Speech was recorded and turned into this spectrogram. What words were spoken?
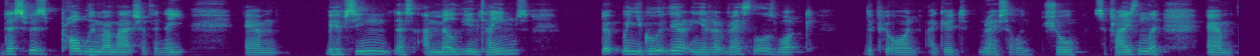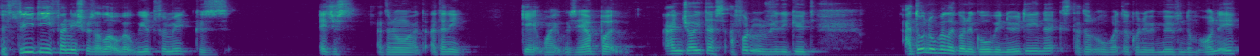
This was probably my match of the night. Um, we have seen this a million times, but when you go out there and you're at wrestlers' work, they put on a good wrestling show. Surprisingly, um, the 3D finish was a little bit weird for me because it just I don't know I, I didn't get why it was there, but I enjoyed this. I thought it was really good. I don't know where they're going to go with New Day next. I don't know what they're going to be moving them onto.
